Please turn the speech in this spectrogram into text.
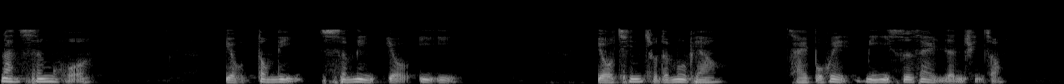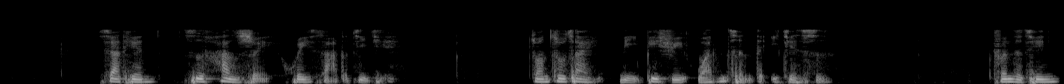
让生活有动力，生命有意义。有清楚的目标，才不会迷失在人群中。夏天是汗水挥洒的季节。专注在你必须完成的一件事，分得清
